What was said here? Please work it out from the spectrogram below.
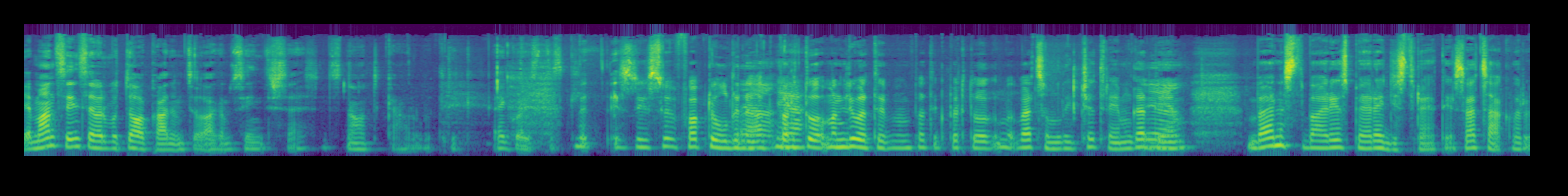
ja man tas interesē, varbūt vēl kādam cilvēkam tas interesēs. Tas nav tik, kā, varbūt, tik egoistiski. Bet es jūs papildinātu par Jā. to. Man ļoti patīk par to vecumu līdz četriem gadiem. Bērnastabā ir iespēja reģistrēties. Vecāki var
